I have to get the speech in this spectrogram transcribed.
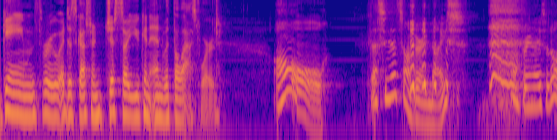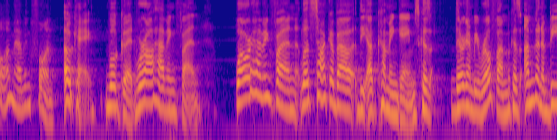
game through a discussion just so you can end with the last word. Oh, that's see, that's not very nice. That's not very nice at all. I'm having fun. Okay, well, good. We're all having fun. While we're having fun, let's talk about the upcoming games because they're going to be real fun because I'm going to be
